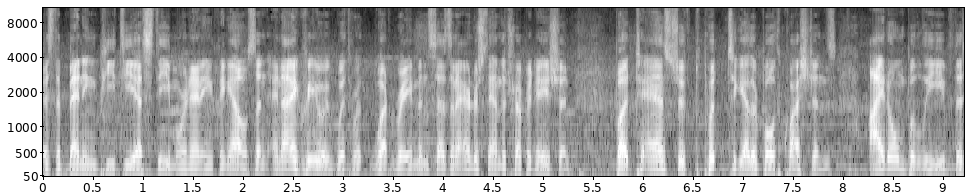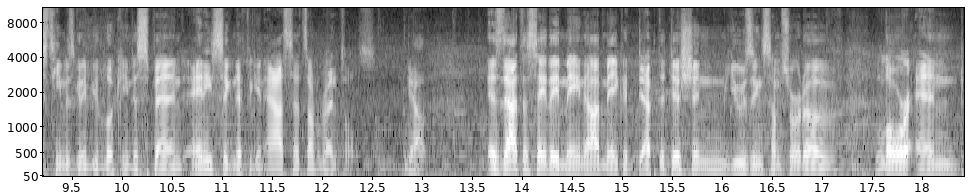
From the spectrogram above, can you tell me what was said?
it's the Benning PTSD more than anything else. And and I agree with, with what Raymond says, and I understand the trepidation. But to answer, to put together both questions, I don't believe this team is going to be looking to spend any significant assets on rentals. Yeah. Is that to say they may not make a depth addition using some sort of lower end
